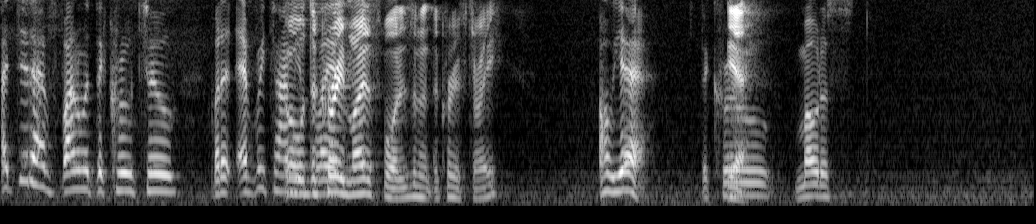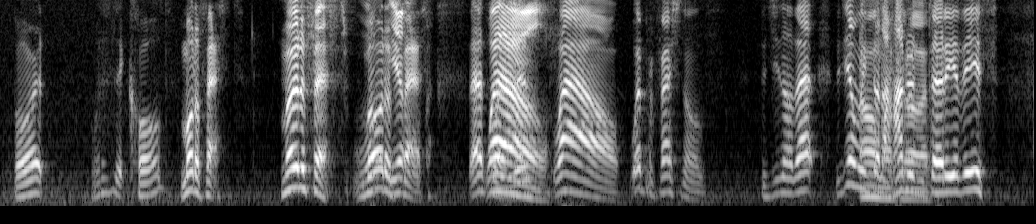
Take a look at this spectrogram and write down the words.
I did have fun with the crew too. But at every time well, the play Crew Motorsport, isn't it? The Crew Three. Oh yeah, the crew Yeah. motors. Board, what is it called? Motorfest. Motorfest. Motorfest. yep. That's Wow. what it is. Wow, we're professionals. Did you know that? Did you know we've Oh done my 130 of these?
